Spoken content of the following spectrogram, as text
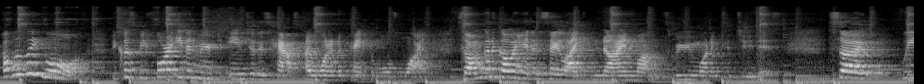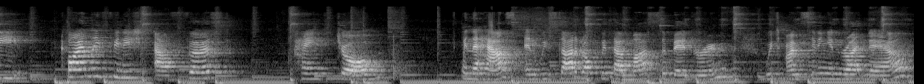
Probably more, because before I even moved into this house, I wanted to paint the walls white. So I'm gonna go ahead and say like nine months we've been wanting to do this. So we finally finished our first paint job in the house and we started off with our master bedroom, which I'm sitting in right now.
